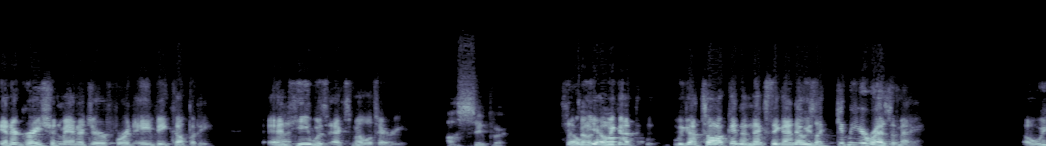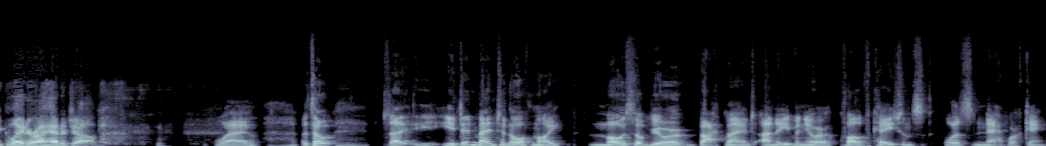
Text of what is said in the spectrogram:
integration manager for an AV company, and he was ex-military. Oh, super. So, so yeah, we got we got talking, and next thing I know, he's like, "Give me your resume." A week later, I had a job. wow. So, like, you did mention off mic most of your background and even your qualifications was networking.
